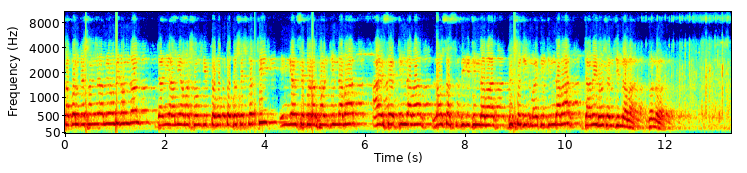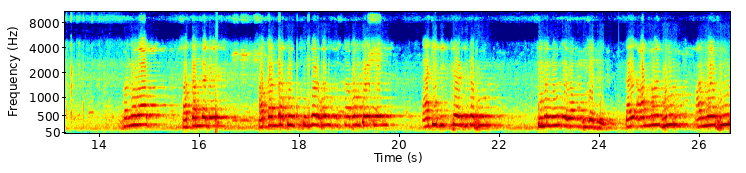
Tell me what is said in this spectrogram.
সকলকে সংগ্রামী অভিনন্দন। জানিয়ে আমি আমার সংক্ষিপ্ত বক্তব্য শেষ করছি। ইন্ডিয়ান সেকুলার ফ্রন্ট জিন্দাবাদ, আইএসএফ জিন্দাবাদ নৌসাদ সিদ্দিকী জিন্দাবাদ, বিশ্বজিৎ মাইতি জিন্দাবাদ, জামির হোসেন জিন্দাবাদ। ধন্যবাদ। ধন্যবাদ। সাদ্দামদাকে সাদ্দামদা খুব সুন্দরভাবে উপস্থাপন করেছেন। একই বৃক্ষের দুটো ফুল, তৃণমূল এবং বিজেপি। তাই আর নয় ভুল, আর নয় ভুল,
